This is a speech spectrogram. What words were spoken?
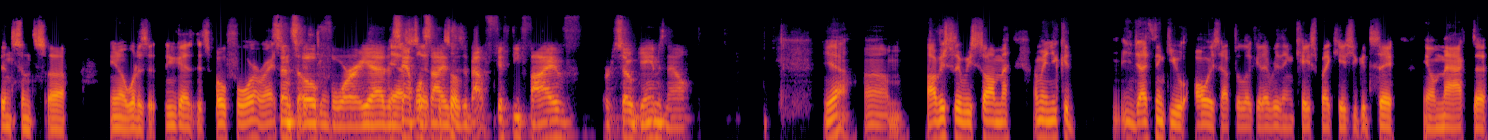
been since uh you know what is it? You guys it's 04, right? Since 15. 04. Yeah, the Yeah, sample so- size so- is about 55 or so games now. Yeah. Um obviously we saw I mean you could I think you always have to look at everything case by case. You could say, you know, Mac the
